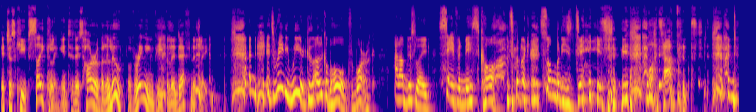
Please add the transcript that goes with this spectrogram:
it just keeps cycling into this horrible loop of ringing people indefinitely. And it's really weird because I'll come home from work and I'm just like, seven missed calls. I'm like, somebody's dead. What's happened? and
